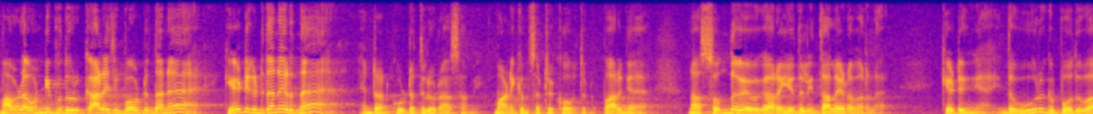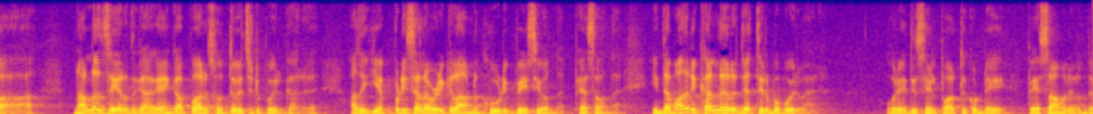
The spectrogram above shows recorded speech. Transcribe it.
மவளை ஒண்டிப்புதூர் காலேஜுக்கு போகட்டு தானே? கேட்டுக்கிட்டு தானே இருந்தேன் என்றான் கூட்டத்தில் ஒரு ஆசாமி. மாணிக்கம் சற்று கோபத்துடன் பாருங்கள் நான் சொந்த விவகாரம் எதுலேயும் தலையிட வரல. கேட்டுங்க இந்த ஊருக்கு பொதுவாக நல்லது செய்கிறதுக்காக எங்கள் அப்பா சொத்து வச்சுட்டு போயிருக்காரு. அதை எப்படி செலவழிக்கலாம்னு கூடி பேசி வந்தேன் பேச வந்தேன். இந்த மாதிரி கல் எறிஞ்சால் திரும்ப போயிடுவேன். ஒரே திசையில் பார்த்து கொண்டே பேசாமல் இருந்த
